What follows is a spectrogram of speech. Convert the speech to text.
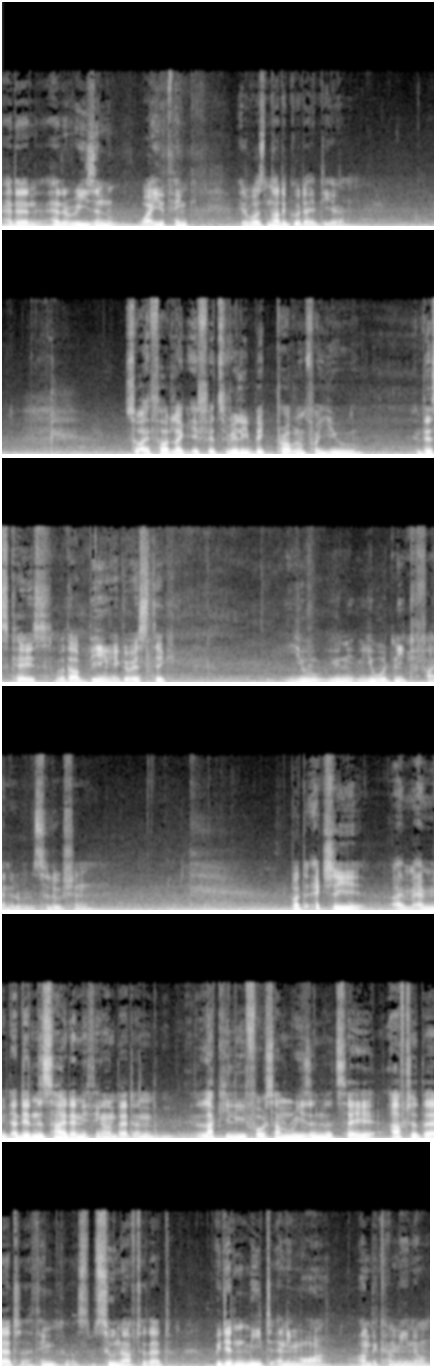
had a had a reason why you think it was not a good idea. So I thought, like, if it's really big problem for you, in this case, without being egoistic, you you you would need to find a solution. But actually, I, I, I didn't decide anything on that, and luckily, for some reason, let's say after that, I think soon after that, we didn't meet anymore on the Camino.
